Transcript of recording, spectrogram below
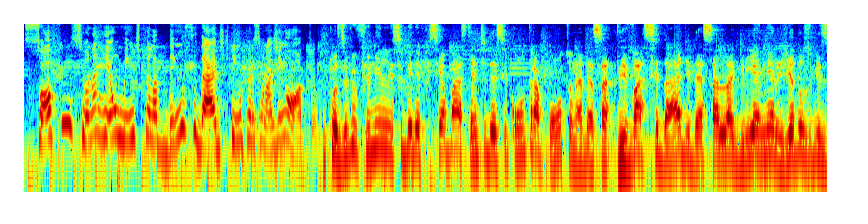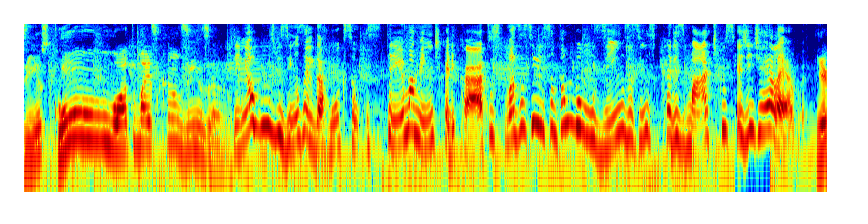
só funciona realmente pela densidade que tem o personagem Otto. Inclusive o filme ele se beneficia bastante desse contraponto, né? Dessa vivacidade, dessa alegria, energia dos vizinhos com o Otto mais ranzinza. Tem alguns vizinhos ali da rua que são extremamente caricatos, mas assim, eles são tão bonzinhos, assim, carismáticos, que a gente releva. E é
